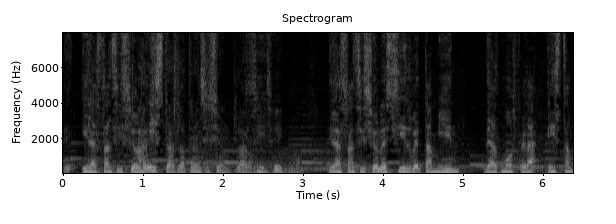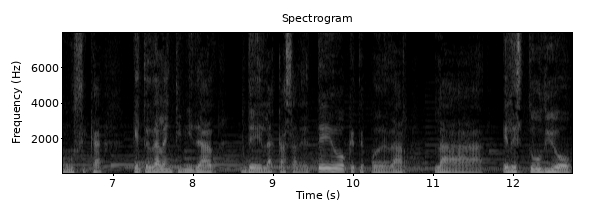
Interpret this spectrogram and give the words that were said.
eh, y las transiciones... Avistas la transición, claro. Sí, sí. ¿no? Y las transiciones sirve también de atmósfera esta música que te da la intimidad de la casa de Teo, que te puede dar la, el estudio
